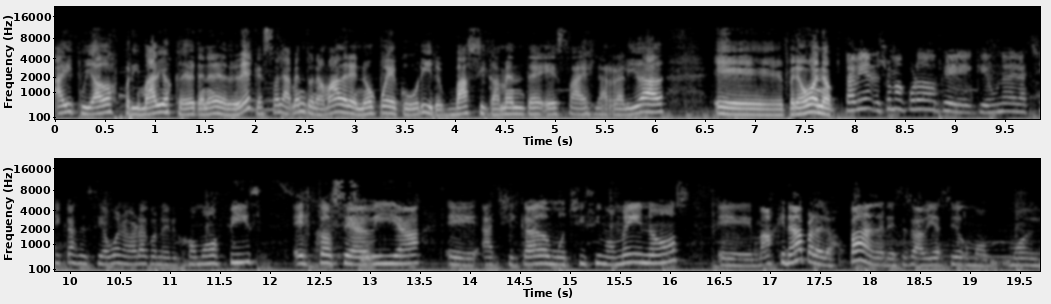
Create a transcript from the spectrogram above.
hay cuidados primarios que debe tener el bebé que solamente una madre no puede cubrir. Básicamente esa es la realidad. Eh, pero bueno, Está bien, yo me acuerdo que, que una de las chicas decía, bueno, ahora con el home office esto se había eh, achicado muchísimo menos, eh, más que nada para los padres, eso había sido como muy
